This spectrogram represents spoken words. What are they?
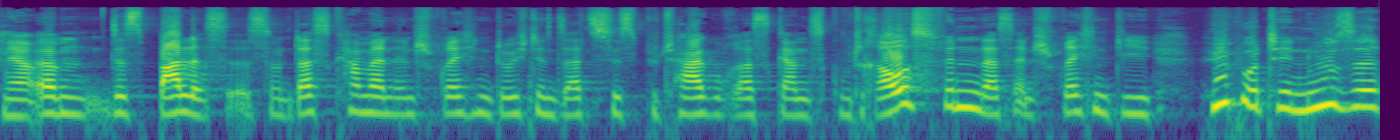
ja. ähm, des Balles ist. Und das kann man entsprechend durch den Satz des Pythagoras ganz gut raus herausfinden, dass entsprechend die Hypotenuse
